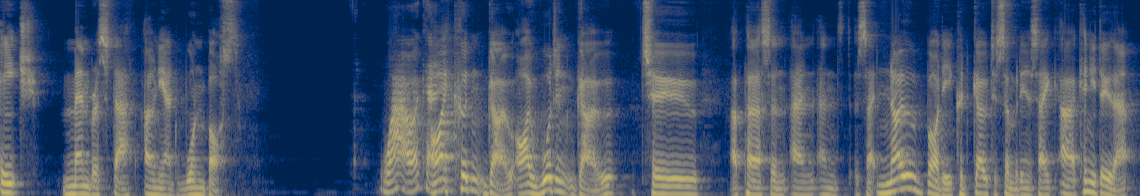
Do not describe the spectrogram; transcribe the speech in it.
each member of staff only had one boss. Wow. Okay. I couldn't go, I wouldn't go to a person and, and say, nobody could go to somebody and say, uh, Can you do that?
